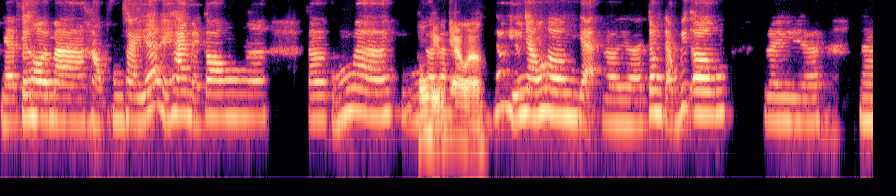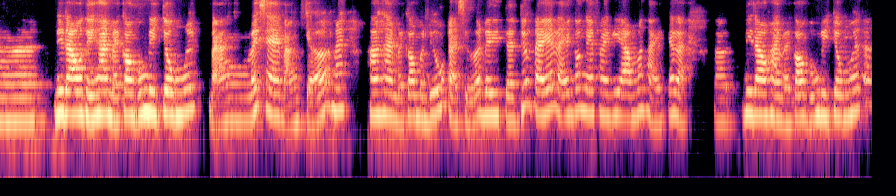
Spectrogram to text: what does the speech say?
dạ từ hồi mà học cùng thầy á thì hai mẹ con uh, cũng uh, thấu hiểu nhau hả? thấu hiểu nhau hơn dạ. Rồi uh, trân trọng biết ơn. Rồi uh, à, đi đâu thì hai mẹ con cũng đi chung ấy. Bạn lấy xe bạn chở nói hai hai mẹ con mình đi uống trà sữa đi. Tại trước đây là em có nghe file ghi âm á thầy cái là à, đi đâu hai mẹ con cũng đi chung hết á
